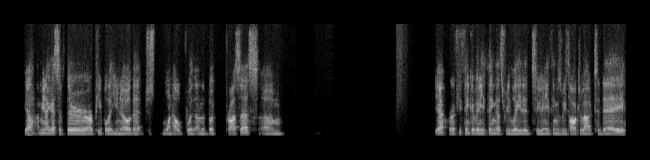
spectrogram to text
yeah, I mean, I guess if there are people that you know that just want help with on the book process, um, yeah, or if you think of anything that's related to anything as we talked about today,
